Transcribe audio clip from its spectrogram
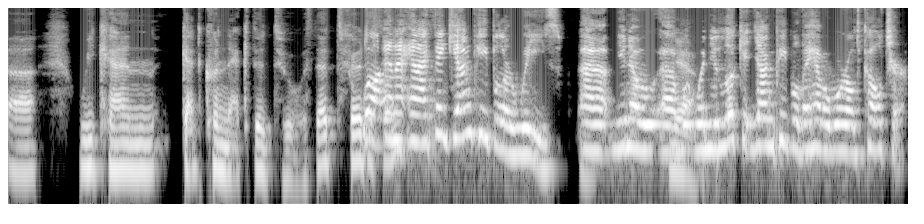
uh, we can get connected to. Is that fair well, and I, and I think young people are we's. Uh, you know, uh, yeah. when you look at young people, they have a world culture.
